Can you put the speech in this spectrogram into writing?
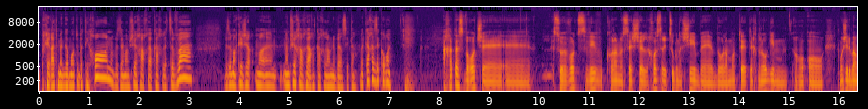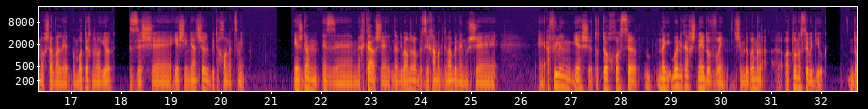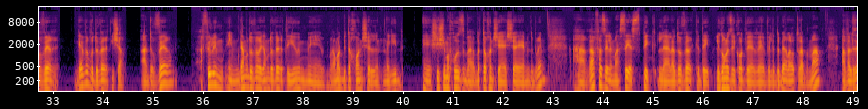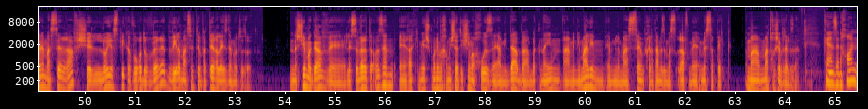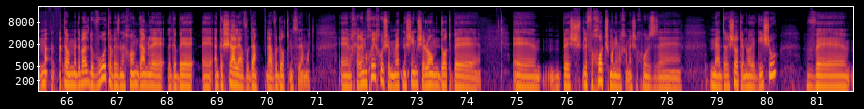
לבחירת מגמות בתיכון, וזה ממשיך אחר כך לצבא, וזה ממשיך אחר כך לאוניברסיטה, וככה זה קורה. אחת הסברות שסובבות סביב כל הנושא של חוסר ייצוג נשי בעולמות טכנולוגיים, או, או כמו שדיברנו עכשיו על במות טכנולוגיות, זה שיש עניין של ביטחון עצמי. יש גם איזה מחקר שגם דיברנו עליו בשיחה מקדימה בינינו, שאפילו אם יש את אותו חוסר, בואי ניקח שני דוברים שמדברים על אותו נושא בדיוק, דובר גבר ודוברת אישה. הדובר, אפילו אם, אם גם הדובר וגם הדוברת יהיו עם אה, רמת ביטחון של נגיד 60% בתוכן ש, שמדברים, הרף הזה למעשה יספיק לדובר כדי לגרום לזה לקרות ו, ו, ולדבר לעלות על הבמה, אבל זה למעשה רף שלא יספיק עבור הדוברת והיא למעשה תוותר על ההזדמנות הזאת. נשים אגב, אה, לסבר את האוזן, אה, רק אם יש 85-90% עמידה בתנאים המינימליים, הם למעשה מבחינתם איזה רף מספק. מה, מה את חושבת על זה? כן, זה נכון, אתה מדבר על דוברות, אבל זה נכון גם לגבי אה, הגשה לעבודה, לעבודות מסוימות. אה, מחקרים הוכיחו שבאמת נשים שלא עומדות ב... אה, לפחות 85 אחוז מהדרישות הם לא יגישו, ו,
